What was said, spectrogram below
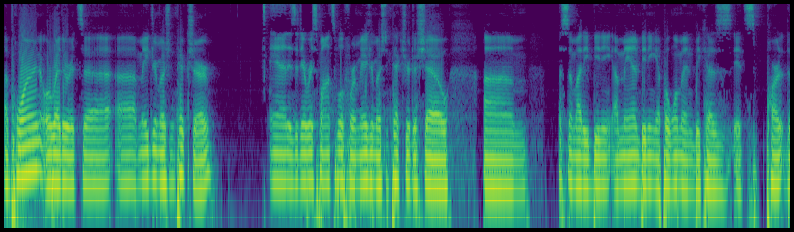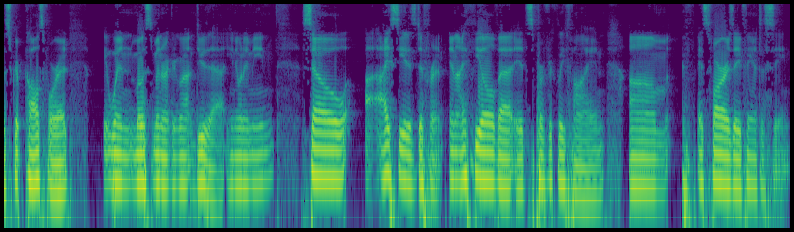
a porn or whether it's a, a major motion picture. And is it irresponsible for a major motion picture to show um, somebody beating a man beating up a woman because it's part of the script calls for it? When most men aren't going to go out and do that. You know what I mean? So I see it as different, and I feel that it's perfectly fine um, as far as a fantasy.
